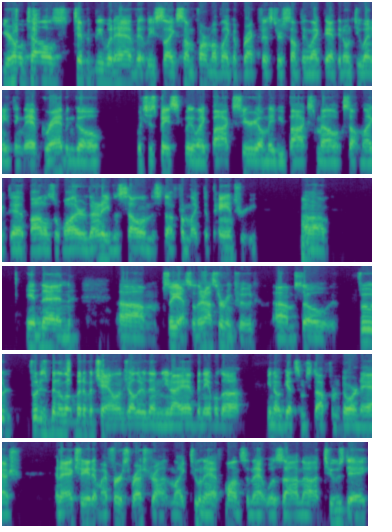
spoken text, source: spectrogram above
your hotels typically would have at least like some form of like a breakfast or something like that. They don't do anything. They have grab and go which is basically like box cereal, maybe box milk, something like that, bottles of water. They're not even selling the stuff from like the pantry. Huh. Um, and then, um, so yeah, so they're not serving food. Um, so food, food has been a little bit of a challenge. Other than you know, I have been able to you know get some stuff from DoorDash, and I actually ate at my first restaurant in like two and a half months, and that was on uh, Tuesday.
